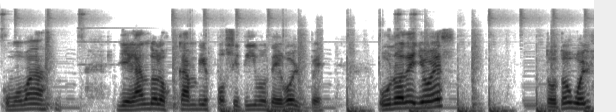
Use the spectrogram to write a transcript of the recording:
Cómo van llegando los cambios positivos de golpe. Uno de ellos es Toto Wolf,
